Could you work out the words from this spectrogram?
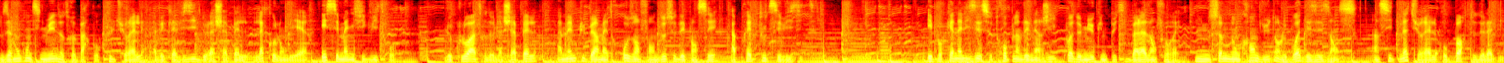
Nous avons continué notre parcours culturel avec la visite de la chapelle La Colombière et ses magnifiques vitraux. Le cloître de la chapelle a même pu permettre aux enfants de se dépenser après toutes ces visites. Et pour canaliser ce trop-plein d'énergie, quoi de mieux qu'une petite balade en forêt? Nous nous sommes donc rendus dans le bois des Aisances, un site naturel aux portes de la ville.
